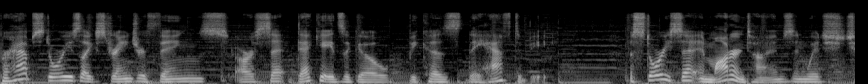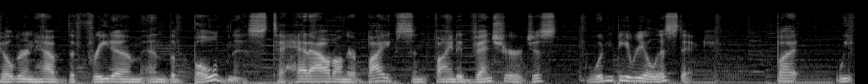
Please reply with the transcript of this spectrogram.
Perhaps stories like Stranger Things are set decades ago because they have to be. A story set in modern times in which children have the freedom and the boldness to head out on their bikes and find adventure just wouldn't be realistic. But we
